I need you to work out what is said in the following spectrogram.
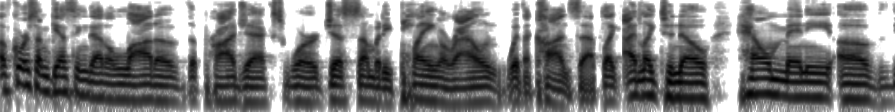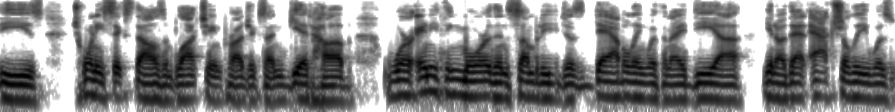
of course, I'm guessing that a lot of the projects were just somebody playing around with a concept. Like, I'd like to know how many of these 26,000 blockchain projects on GitHub were anything more than somebody just dabbling with an idea, you know, that actually was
